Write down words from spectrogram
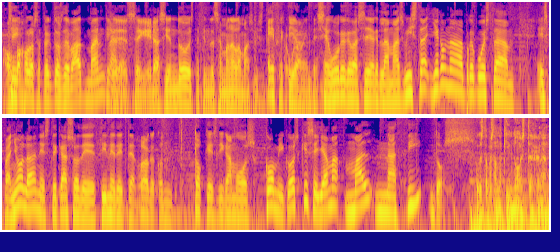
aún Sí. bajo los efectos de Batman, Claro. que seguirá siendo este fin de semana la más vista. Efectivamente, seguro que va a ser la más vista. Llega una propuesta española, en este caso de cine de terror con toques, digamos, cómicos, que se llama Mal Nací 2. Lo que está pasando aquí no es terrenal.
